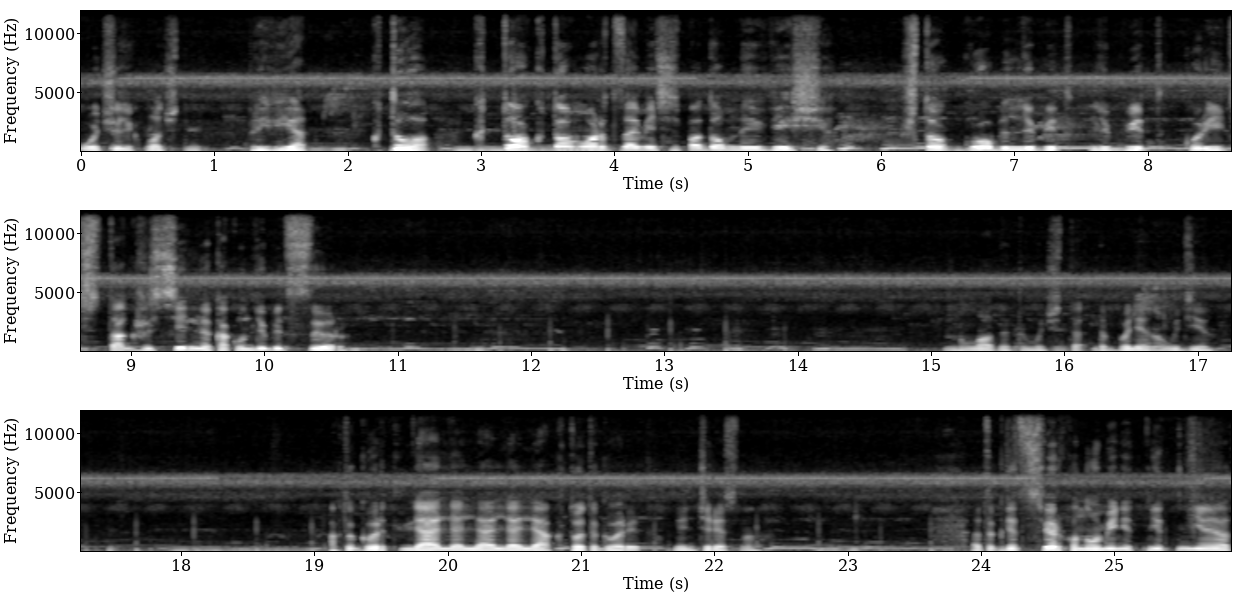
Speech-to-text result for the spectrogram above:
о, челик плачет. Привет! Кто? Кто, кто может заметить подобные вещи? Что гоблин любит, любит курить так же сильно, как он любит сыр? Ну ладно, это мы читаем. Да блин, уйди. А кто говорит ля-ля-ля-ля-ля? Кто это говорит? Мне интересно. Это где-то сверху, но у меня нет, нет, нет,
